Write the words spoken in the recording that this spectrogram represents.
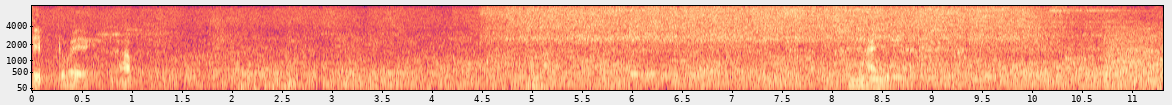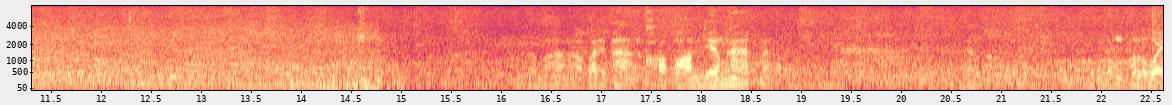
ลิฟต์ด้วยนะครับข้างในก็มาไหว้พระขอพรเยอะมากนะครับนะครับหลวงพ่อรวย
